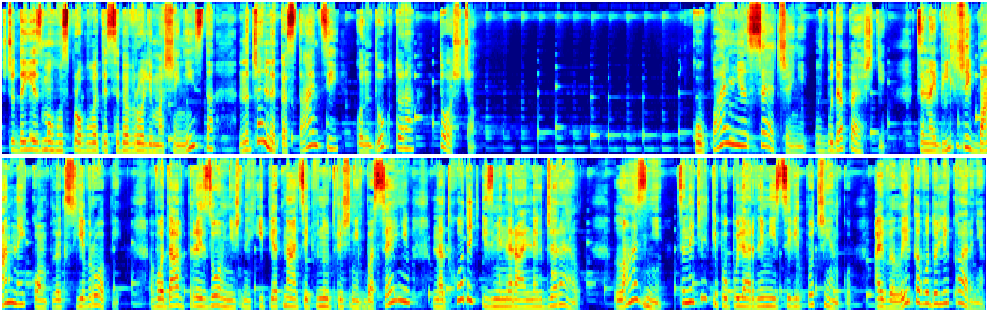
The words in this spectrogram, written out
що дає змогу спробувати себе в ролі машиніста, начальника станцій, кондуктора тощо. Купальня Сечені в Будапешті це найбільший банний комплекс в Європі. Вода в три зовнішніх і 15 внутрішніх басейнів надходить із мінеральних джерел. Лазні це не тільки популярне місце відпочинку, а й велика водолікарня,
